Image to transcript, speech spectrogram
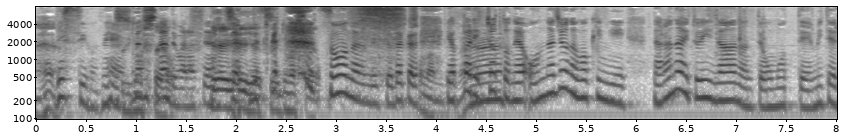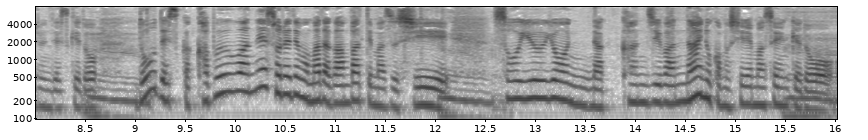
ね。ですよね。続きましたなんで笑ってらっしゃるんですか。そうなんですよ。だから、ね、やっぱりちょっとね同じような動きにならないといいななんて思って見てるんですけどどうですか？株はねそれでもまだ頑張ってますしそういうような感じはないのかもしれませんけど。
